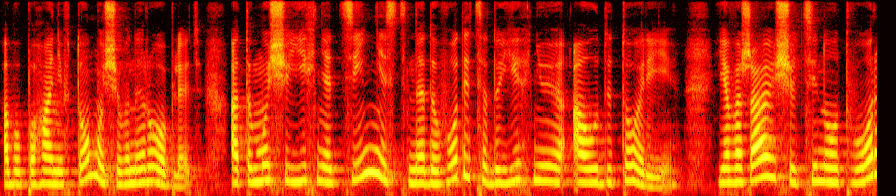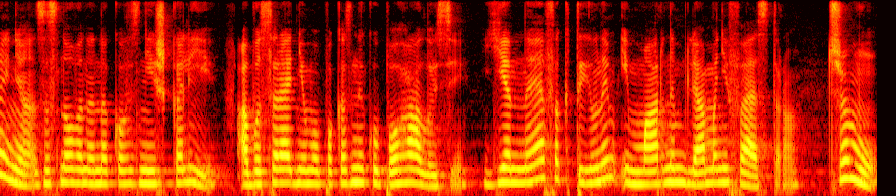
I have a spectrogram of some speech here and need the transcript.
або погані в тому, що вони роблять, а тому, що їхня цінність не доводиться до їхньої аудиторії. Я вважаю, що ціноутворення, засноване на ковзній шкалі або середньому показнику по галузі, є неефективним і марним для маніфестора. Чому?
